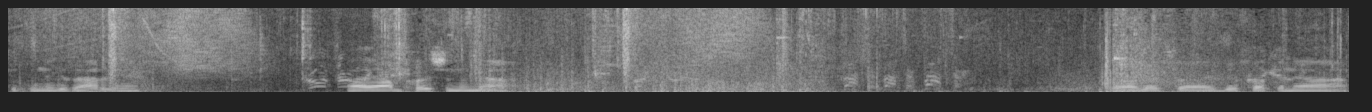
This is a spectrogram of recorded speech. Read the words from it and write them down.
get the niggas out of there. Oh, Alright, I'm pushing them now. Yeah, that's right, they're fucking on.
